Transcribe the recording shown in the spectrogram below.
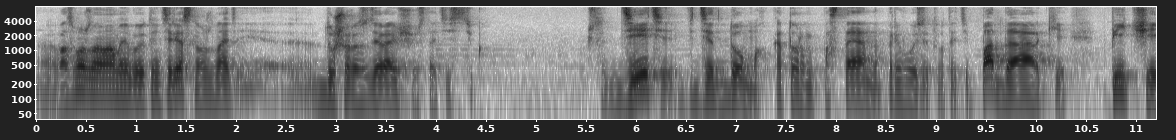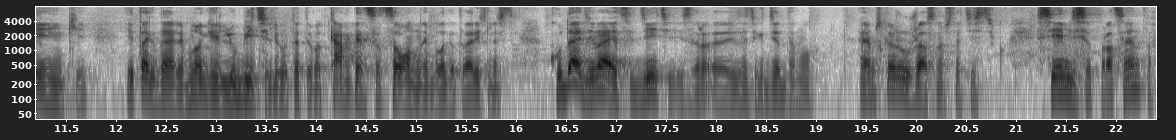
Возможно, вам и будет интересно узнать э, душераздирающую статистику, что дети в детдомах, которым постоянно привозят вот эти подарки, печеньки и так далее, многие любители вот этой вот компенсационной благотворительности, куда деваются дети из, э, из этих детдомов? Я вам скажу ужасную статистику. 70 процентов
